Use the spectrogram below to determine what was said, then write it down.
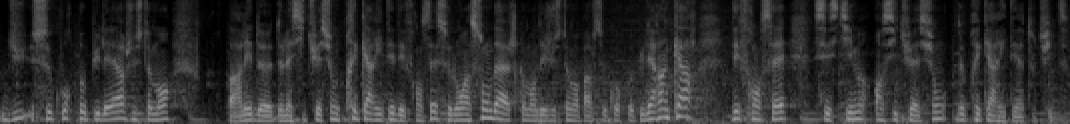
du Secours populaire, justement parler de, de, la situation de précarité des Français. Selon un sondage commandé justement par le Secours populaire, un quart des Français s'estiment en situation de précarité. À tout de suite.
